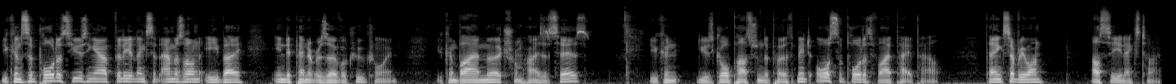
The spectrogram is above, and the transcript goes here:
You can support us using our affiliate links at Amazon, eBay, Independent Reserve, or KuCoin. You can buy a merch from Heise Says. You can use Gold Pass from the Perth Mint or support us via PayPal. Thanks, everyone. I'll see you next time.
